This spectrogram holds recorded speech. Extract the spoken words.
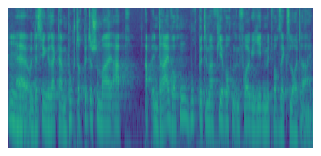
Mhm. Äh, und deswegen gesagt haben, buch doch bitte schon mal ab, ab in drei Wochen, buch bitte mal vier Wochen in Folge jeden Mittwoch sechs Leute ein.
